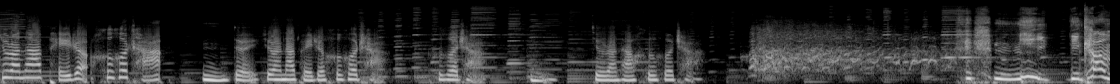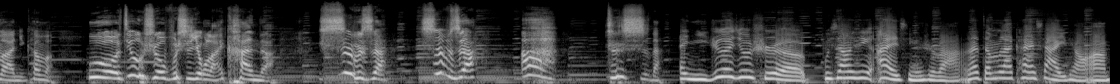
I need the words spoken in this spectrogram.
就让他陪着喝喝茶。嗯，对，就让他陪着喝喝茶，喝喝茶。嗯，就让他喝喝茶。你你看吧，你看吧，我就说不是用来看的，是不是？是不是啊？真是的！哎，你这个就是不相信爱情是吧？那咱们来看下一条啊。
